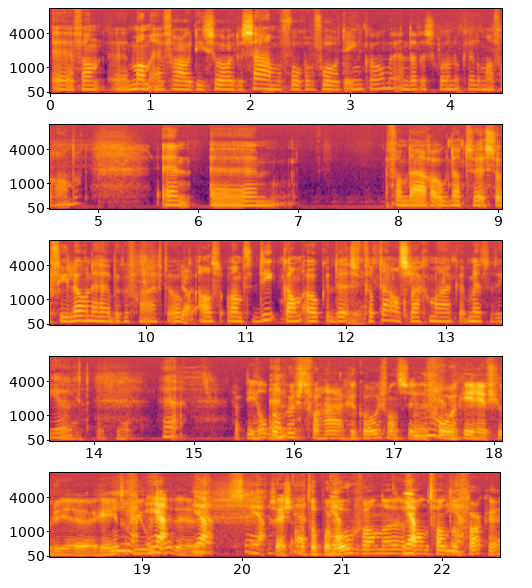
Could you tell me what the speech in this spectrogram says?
eh, van eh, man en vrouw die zorgden samen voor, voor het inkomen. En dat is gewoon ook helemaal veranderd. En ehm, vandaar ook dat we Sophie Lonen hebben gevraagd. Ook Ja. als, want die kan ook de Ja. vertaalslag maken met de jeugd. Ja. Heb je heel En- bewust voor haar gekozen? Want ze, Ja. vorige keer heeft jullie eh, geïnterviewd. Hè? De- ja. Zij is Ja. antropoloog van, eh, Ja. van, van dat Ja. vak. Hè?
